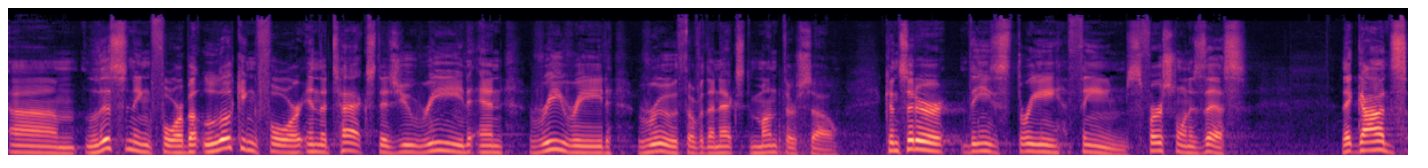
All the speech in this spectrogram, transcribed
um, listening for, but looking for in the text as you read and reread Ruth over the next month or so. Consider these three themes. First one is this that God's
